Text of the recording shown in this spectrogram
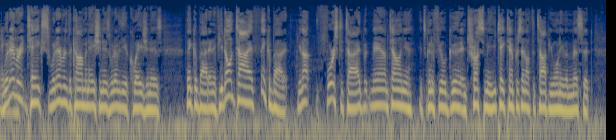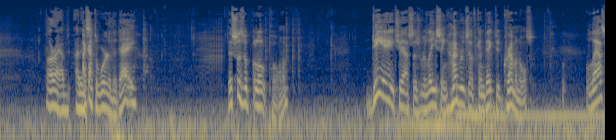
Whatever it takes, whatever the combination is, whatever the equation is, think about it. And if you don't tithe, think about it. You're not forced to tithe, but man, I'm telling you, it's going to feel good. And trust me, you take 10% off the top, you won't even miss it. All right, I've, I've I got the word of the day. This was a little poem. DHS is releasing hundreds of convicted criminals. Less,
